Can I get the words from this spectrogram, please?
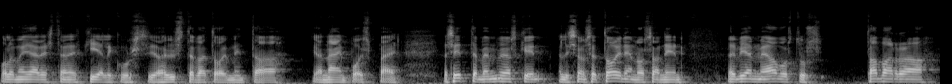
olemme järjestäneet kielikurssia, ystävätoimintaa ja näin poispäin. Ja sitten me myöskin, eli se on se toinen osa, niin me viemme avustustavaraa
